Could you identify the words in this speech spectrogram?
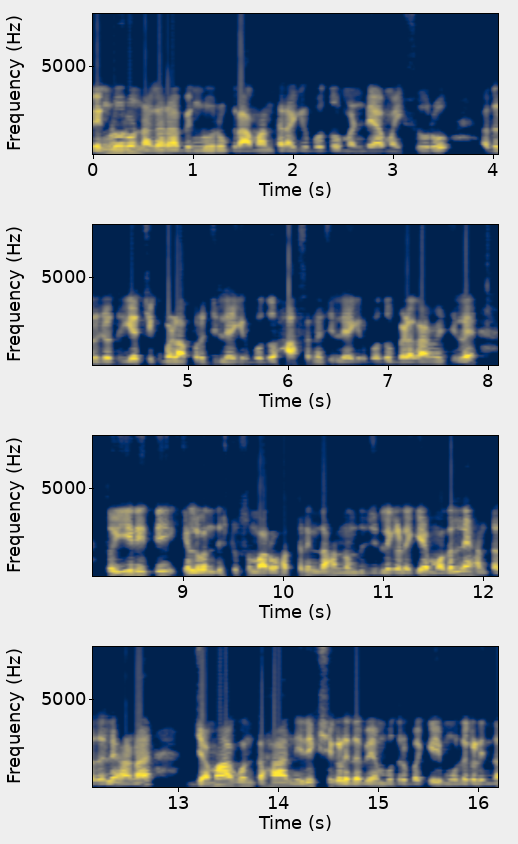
ಬೆಂಗಳೂರು ನಗರ, ಬೆಂಗಳೂರು ಗ್ರಾಮಾಂತರ ಆಗಿರ್ಬೋದು, ಮಂಡ್ಯ, ಮೈಸೂರು ಅದರ ಜೊತೆಗೆ ಚಿಕ್ಕಬಳ್ಳಾಪುರ ಜಿಲ್ಲೆ ಆಗಿರ್ಬೋದು, ಹಾಸನ ಜಿಲ್ಲೆ ಆಗಿರ್ಬೋದು, ಬೆಳಗಾವಿ ಜಿಲ್ಲೆ. ಸೊ ಈ ರೀತಿ ಕೆಲವೊಂದಿಷ್ಟು ಸುಮಾರು ಹತ್ತರಿಂದ ಹನ್ನೊಂದು ಜಿಲ್ಲೆಗಳಿಗೆ ಮೊದಲನೇ ಹಂತದಲ್ಲಿ ಹಣ ಜಮಾ ಆಗುವಂತಹ ನಿರೀಕ್ಷೆಗಳಿದಾವೆ ಎಂಬುದರ ಬಗ್ಗೆ ಈ ಮೂಲಗಳಿಂದ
